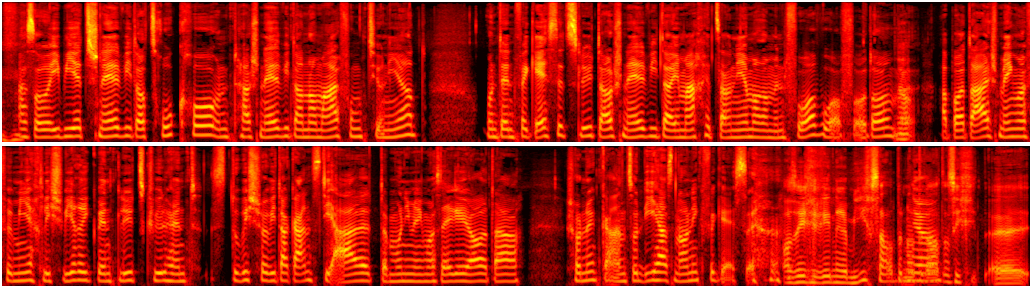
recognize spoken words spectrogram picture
Mhm. Also ich bin jetzt schnell wieder zurückgekommen und habe schnell wieder normal funktioniert. Und dann vergessen die Leute auch schnell wieder, ich mache jetzt auch niemandem einen Vorwurf, oder? Ja. Aber da ist manchmal für mich ein bisschen schwierig, wenn die Leute das Gefühl haben, du bist schon wieder ganz die Alt, dann muss ich manchmal sagen, ja, da schon nicht ganz. Und ich habe es noch nicht vergessen. Also ich erinnere mich selber noch ja. daran, dass ich äh,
